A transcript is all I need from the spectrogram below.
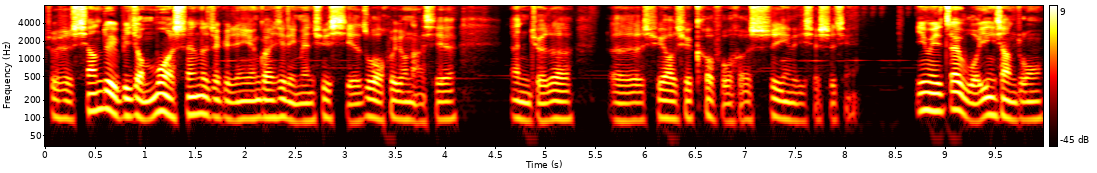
就是相对比较陌生的这个人员关系里面去协作，会有哪些让你觉得呃需要去克服和适应的一些事情？因为在我印象中，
